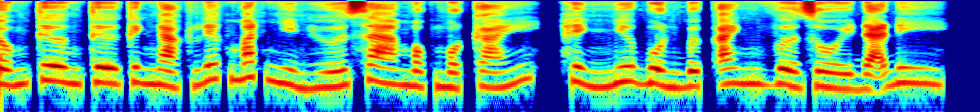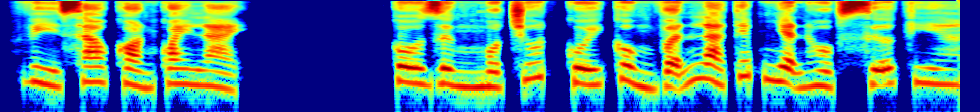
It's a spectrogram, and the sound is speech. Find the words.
Tống tương tư kinh ngạc liếc mắt nhìn hứa ra mộc một cái, hình như buồn bực anh vừa rồi đã đi, vì sao còn quay lại. Cô dừng một chút cuối cùng vẫn là tiếp nhận hộp sữa kia.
